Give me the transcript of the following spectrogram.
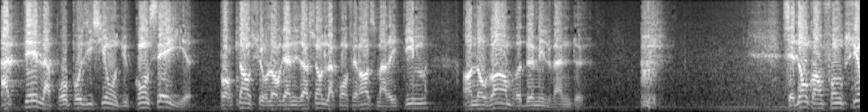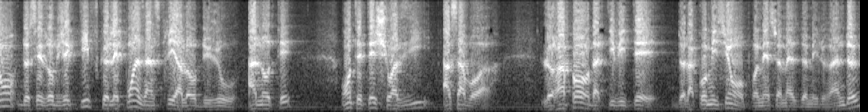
acter la proposition du Conseil portant sur l'organisation de la conférence maritime en novembre 2022. C'est donc en fonction de ces objectifs que les points inscrits à l'ordre du jour noter ont été choisis, à savoir. Le rapport d'activité de la Commission au premier semestre 2022,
